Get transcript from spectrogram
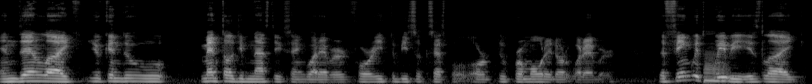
and then like you can do mental gymnastics and whatever for it to be successful or to promote it or whatever. The thing with Mm. Quibi is like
